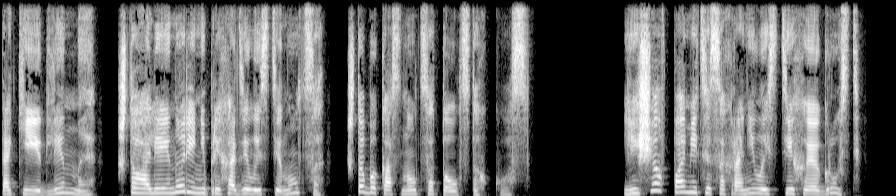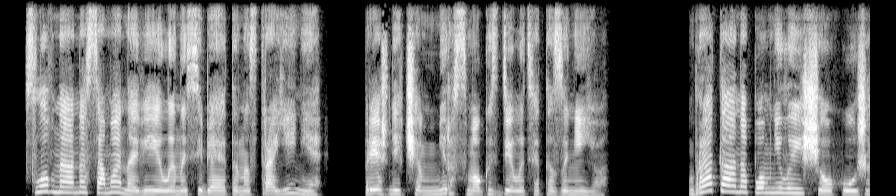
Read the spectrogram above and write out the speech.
такие длинные, что Алейноре не приходилось тянуться, чтобы коснуться толстых кос. Еще в памяти сохранилась тихая грусть, словно она сама навеяла на себя это настроение, прежде чем мир смог сделать это за нее. Брата она помнила еще хуже.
